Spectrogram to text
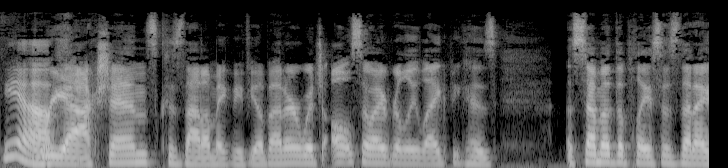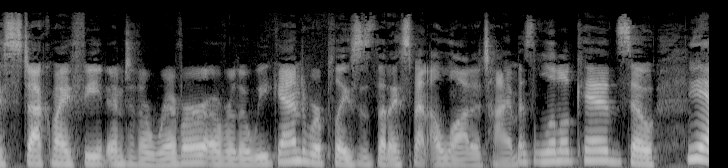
Yeah. reactions because that'll make me feel better. Which also I really like because some of the places that I stuck my feet into the river over the weekend were places that I spent a lot of time as a little kid. So Yeah.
